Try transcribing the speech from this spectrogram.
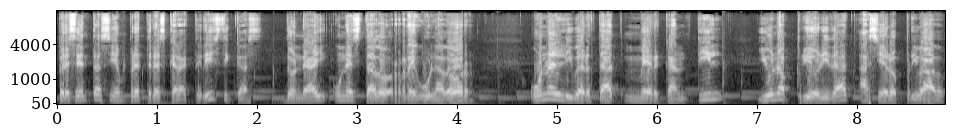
presenta siempre tres características, donde hay un Estado regulador, una libertad mercantil y una prioridad hacia lo privado.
